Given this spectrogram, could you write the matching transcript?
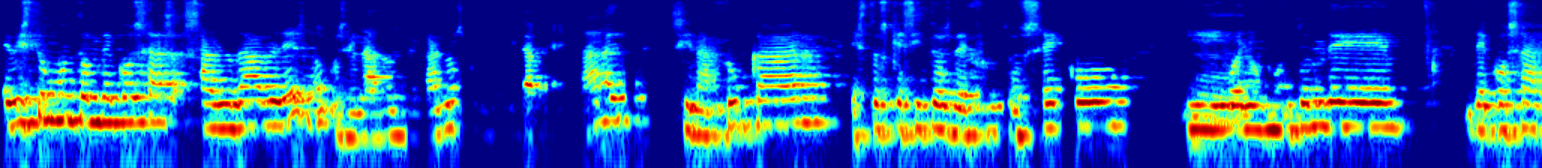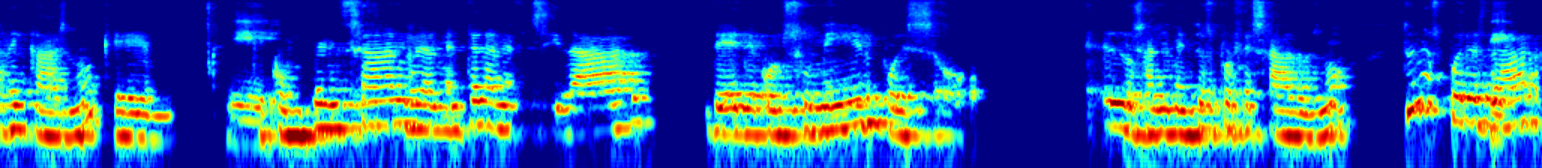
He visto un montón de cosas saludables, ¿no? Pues helados veganos sin azúcar, estos quesitos de fruto seco y mm. bueno, un montón de, cosas ricas, ¿no? Que, compensan realmente la necesidad de, consumir, pues, los alimentos procesados, ¿no? ¿Tú nos puedes dar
